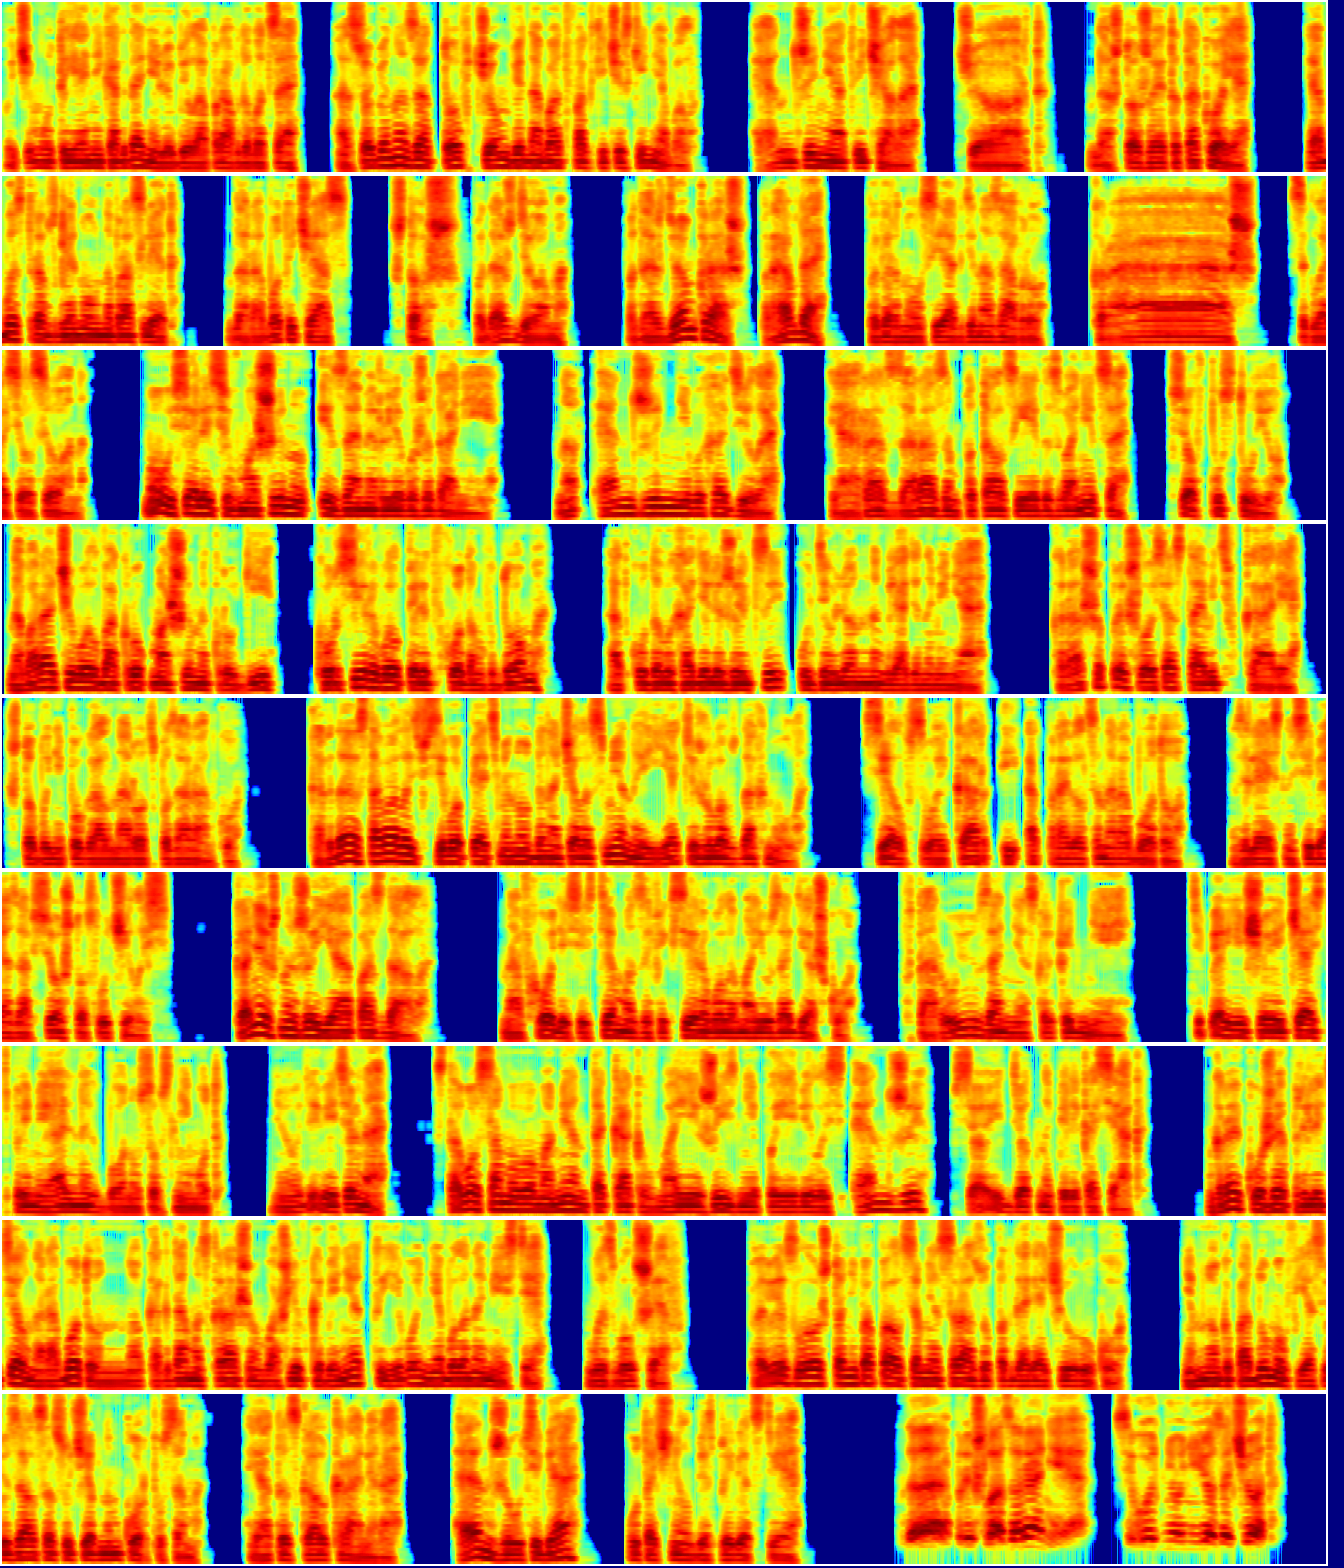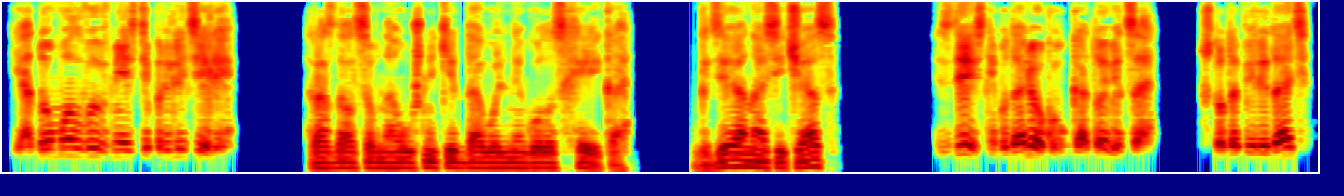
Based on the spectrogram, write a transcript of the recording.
Почему-то я никогда не любил оправдываться, особенно за то, в чем виноват фактически не был. Энджи не отвечала. Черт, да что же это такое? Я быстро взглянул на браслет. До работы час. Что ж, подождем. Подождем, Краш, правда? — повернулся я к динозавру. «Краш!» — согласился он. Мы уселись в машину и замерли в ожидании. Но Энджи не выходила. Я раз за разом пытался ей дозвониться, все впустую. Наворачивал вокруг машины круги, курсировал перед входом в дом, откуда выходили жильцы, удивленно глядя на меня. Краша пришлось оставить в каре, чтобы не пугал народ с позаранку. Когда оставалось всего пять минут до начала смены, я тяжело вздохнул. Сел в свой кар и отправился на работу, злясь на себя за все, что случилось. Конечно же, я опоздал. На входе система зафиксировала мою задержку, вторую за несколько дней. Теперь еще и часть премиальных бонусов снимут. Неудивительно. С того самого момента, как в моей жизни появилась Энджи, все идет наперекосяк. Грег уже прилетел на работу, но когда мы с Крашем вошли в кабинет, его не было на месте, вызвал шеф. Повезло, что не попался мне сразу под горячую руку. Немного подумав, я связался с учебным корпусом и отыскал Крамера. «Энджи у тебя?» — уточнил без приветствия. «Да, пришла заранее. Сегодня у нее зачет. Я думал, вы вместе прилетели раздался в наушнике довольный голос Хейка. Где она сейчас? Здесь, неподалеку, готовится. Что-то передать?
